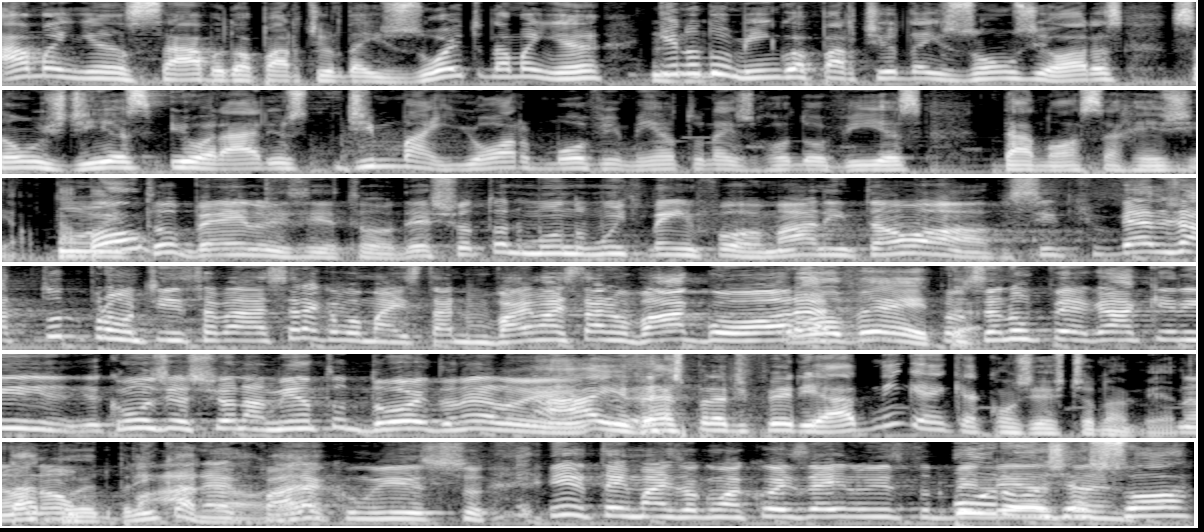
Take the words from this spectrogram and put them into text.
amanhã, sábado, a partir das 8 da manhã e no domingo, a partir das 11 horas, são os dias e horários de maior movimento nas rodovias da nossa região. Tá bom? Muito bem, Luizito. Deixou todo mundo muito bem informado. Então, ó, se tiver já tudo prontinho, você vai, "Ah, será que eu vou mais tarde? Não vai mais tarde, não vai agora. Aproveita. Pra você não pegar aquele congestionamento doido, né, Luiz? Ah, e véspera de feriado, ninguém quer congestionamento. não, tá não, doido, brinca para, não, para né? com isso. E tem mais alguma coisa aí, Luiz? Tudo Por beleza? hoje é só,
